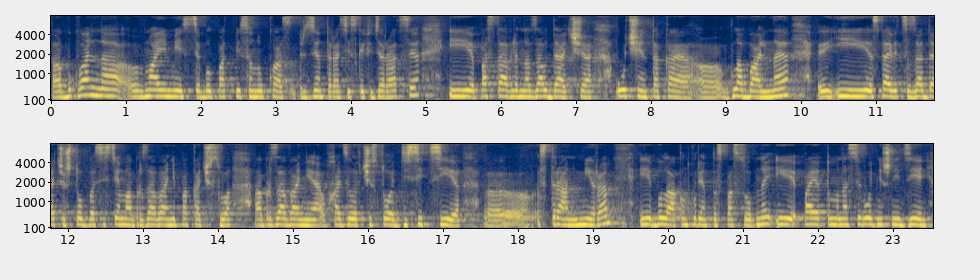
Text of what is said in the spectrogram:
Э, буквально в мае месяце был подписан указ президента Российской Федерации и поставлена задача очень такая э, глобальная глобальная, э, и ставится задача, чтобы система образования по качеству образования входила в число 10 э, стран мира и была конкурентоспособной. И поэтому на сегодняшний день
